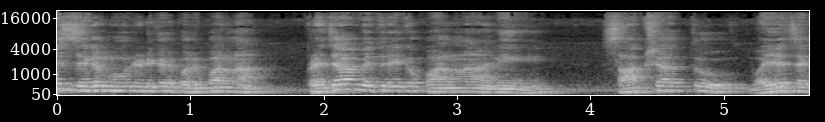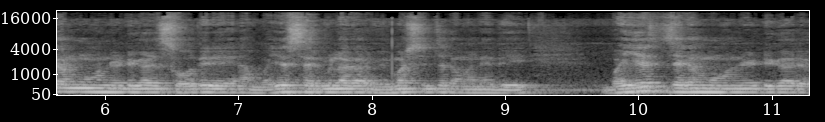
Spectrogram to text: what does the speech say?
వైఎస్ జగన్మోహన్ రెడ్డి గారి పరిపాలన ప్రజా వ్యతిరేక పాలన అని సాక్షాత్తు వైఎస్ జగన్మోహన్ రెడ్డి గారి సోదరి అయిన వైఎస్ శర్మిల గారు విమర్శించడం అనేది వైఎస్ జగన్మోహన్ రెడ్డి గారు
